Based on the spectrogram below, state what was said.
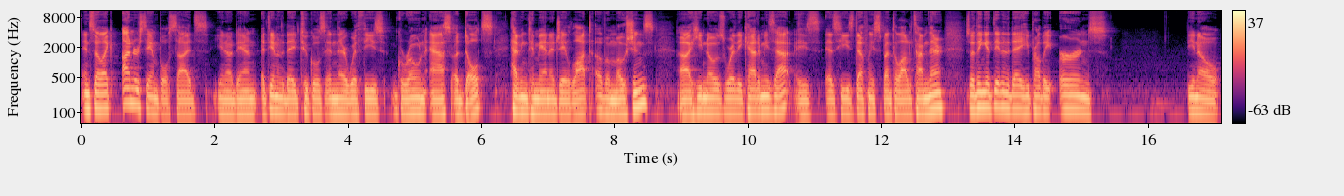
And so, like, I understand both sides, you know, Dan. At the end of the day, Tuchel's in there with these grown ass adults having to manage a lot of emotions. Uh, he knows where the academy's at. He's as he's definitely spent a lot of time there. So I think at the end of the day, he probably earns, you know,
